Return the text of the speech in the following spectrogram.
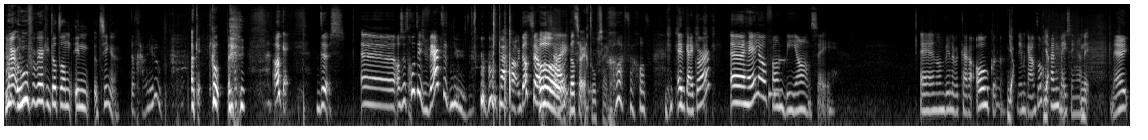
Maar hoe verwerk ik dat dan in het zingen? dat gaan we nu doen. Oké, cool. Oké, dus eh, als het goed is, werkt het nu. nou, dat zou goed Oh, zijn. dat zou echt erop zijn. God, oh god. Even kijken hoor. Eh, Halo van Beyoncé. En dan willen we karaoke. Ja. Neem ik aan, toch? We gaan niet meezingen. Nee. Nee.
